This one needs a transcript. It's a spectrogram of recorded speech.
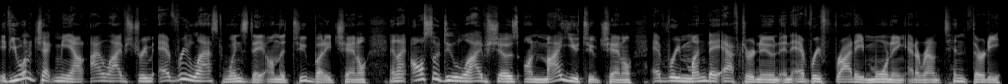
If you want to check me out, I live stream every last Wednesday on the TubeBuddy channel, and I also do live shows on my YouTube channel every Monday afternoon and every Friday morning at around 10:30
